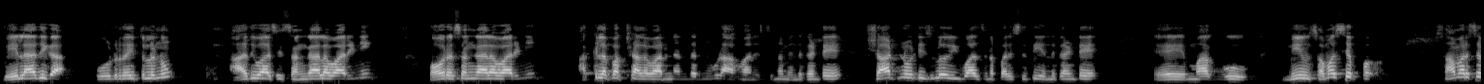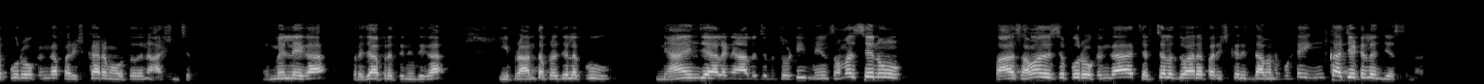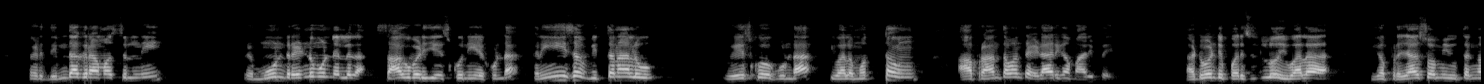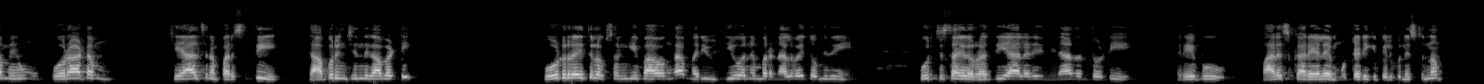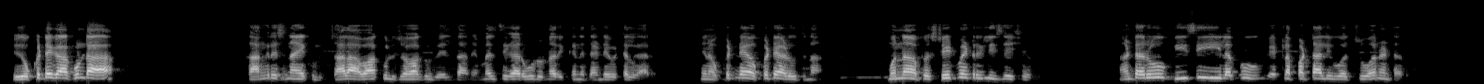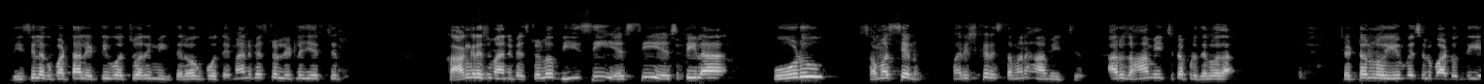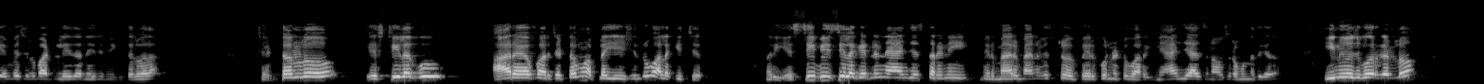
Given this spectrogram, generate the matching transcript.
వేలాదిగా పోడు రైతులను ఆదివాసీ సంఘాల వారిని పౌర సంఘాల వారిని అఖిల పక్షాల వారిని అందరినీ కూడా ఆహ్వానిస్తున్నాం. ఎందుకంటే షార్ట్ నోటీసులో ఇవ్వాల్సిన పరిస్థితి ఎందుకంటే మాకు మేము సమస్య సామరస్యపూర్వకంగా పరిష్కారం అవుతుందని ఆశించారు ఎమ్మెల్యేగా ప్రజాప్రతినిధిగా ఈ ప్రాంత ప్రజలకు న్యాయం చేయాలనే ఆలోచనతోటి మేము సమస్యను పా- చర్చల ద్వారా పరిష్కరిద్దామనుకుంటే ఇంకా జటిలం చేస్తున్నారు. ఇక్కడ దిమ్దా గ్రామస్తుల్ని మూడు రెండు మూడు నెలలుగా సాగుబడి చేసుకొనియకుండా కనీసం విత్తనాలు వేసుకోకుండా ఇవాళ మొత్తం ఆ ప్రాంతం అంతా ఎడారిగా మారిపోయింది. అటువంటి పరిస్థితుల్లో ఇవాళ ఇక ప్రజాస్వామ్యయుతంగా మేము పోరాటం చేయాల్సిన పరిస్థితి దాపురించింది కాబట్టి పోడు రైతులకు సంఘీభావంగా మరియు జీవో నెంబర్ నలభై తొమ్మిదిని పూర్తి స్థాయిలో రద్దు చేయాలని నినాదంతో రేపు ఫారెస్ట్ కార్యాలయం ముట్టడికి పిలుపునిస్తున్నాం. ఇది ఒక్కటే కాకుండా కాంగ్రెస్ నాయకులు చాలా అవాకులు జవాకులు వెళ్తారు. ఎమ్మెల్సీ గారు కూడా ఉన్నారు ఇక్కడనే దండే గారు. నేను ఒక్కటే ఒక్కటే అడుగుతున్నా. మొన్న స్టేట్మెంట్ రిలీజ్ చేశారు. అంటారు బీసీలకు ఎట్లా పట్టాలు ఇవ్వచ్చు అని అంటారు. బీసీలకు పట్టాలు ఎట్లా ఇవ్వచ్చు అని మీకు తెలియకపోతే మేనిఫెస్టోలు ఎట్లా చేర్చారు? కాంగ్రెస్ మేనిఫెస్టోలో బీసీ ఎస్సీ ఎస్టీల పోడు సమస్యను పరిష్కరిస్తామని హామీ ఇచ్చారు. ఆ రోజు హామీ ఇచ్చేటప్పుడు తెలియదా చట్టంలో ఏం వెసులుబాటు ఉంది ఏం వెసులుబాటు లేదు అనేది మీకు తెలియదా చట్టంలో ఎస్టీలకు ఆర్ఐఎఫ్ఆర్ చట్టం అప్లై చేసిండ్రు వాళ్ళకి ఇచ్చారు మరి ఎస్సీ బీసీలకు ఎట్లా న్యాయం చేస్తారని మీరు మేనిఫెస్టో పేర్కొన్నట్టు వారికి న్యాయం చేయాల్సిన అవసరం ఉన్నది కదా. ఈ నియోజకవర్గంలో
